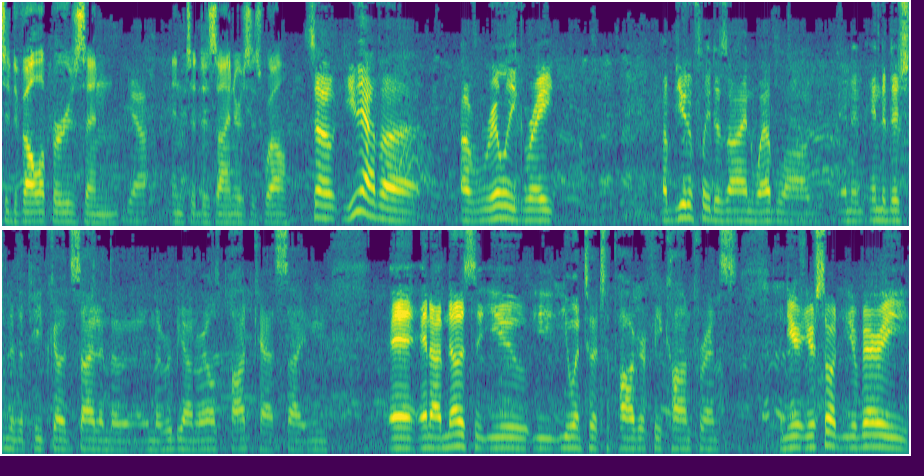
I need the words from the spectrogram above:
to developers and Yeah. and to designers as well. So you have a a really great, a beautifully designed weblog, in, in addition to the PeepCode site and the and the Ruby on Rails podcast site, and and, and I've noticed that you, you you went to a typography conference, and you're you're sort you're very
